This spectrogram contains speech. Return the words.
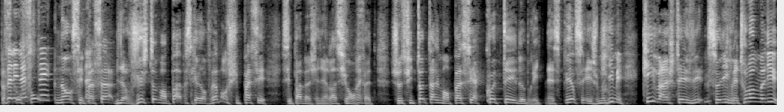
Parce allez l'acheter Non, c'est pas ça. Non, justement pas, parce que alors, vraiment, je suis passé, c'est pas ma génération, en Ouais. fait. Je suis totalement passé à côté de Britney Spears et je me dis, mais qui va acheter ce livre? Et tout le monde me dit,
